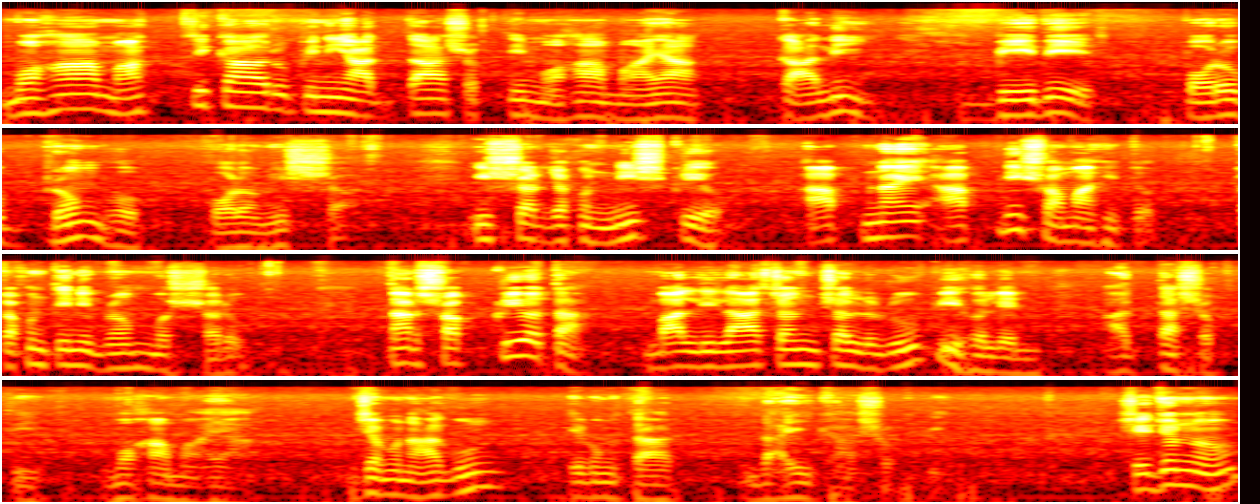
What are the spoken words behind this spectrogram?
মহামাতৃকারূপিণী আদ্যাশক্তি মহামায়া কালী বেদের পরব্রহ্ম পরমেশ্বর। ঈশ্বর যখন নিষ্ক্রিয়, আপনায় আপনি সমাহিত, তখন তিনি ব্রহ্মস্বরূপ। তার সক্রিয়তা বা লীলাচঞ্চল রূপই হলেন আদ্যাশক্তি মহামায়া, যেমন আগুন এবং তার দায়িকা শক্তি সেজন্য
